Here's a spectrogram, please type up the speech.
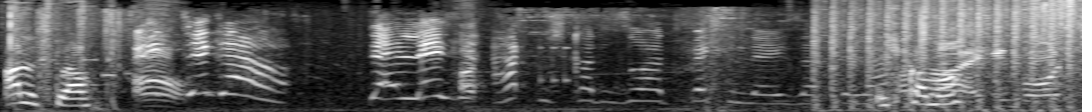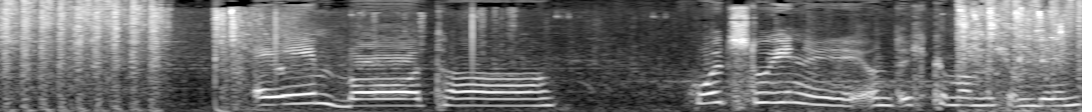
Alles klar. Oh, Digga! Der Laser hat mich gerade so hart weggelasert. Ich komme. Aimbot. Aimbotter. Holst du ihn und ich kümmere mich um den.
